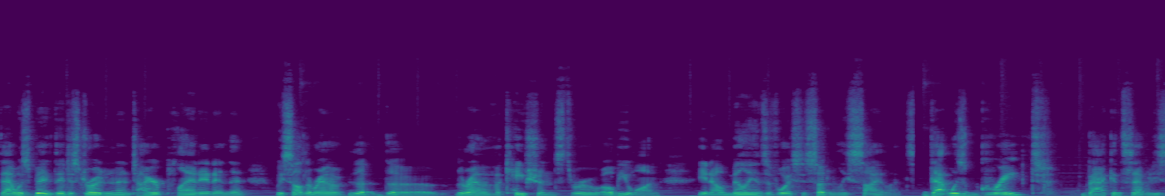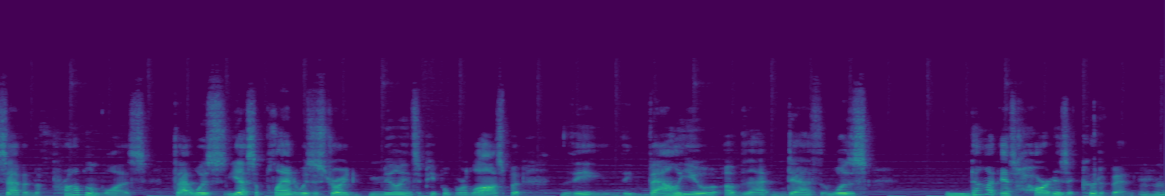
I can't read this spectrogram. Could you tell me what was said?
that was big. They destroyed an entire planet," and then we saw the ram- the, the the ramifications through Obi Wan. You know, millions of voices suddenly silenced. That was great back in '77. The problem was that was yes, a planet was destroyed, millions of people were lost, but the the value of that death was not as hard as it could have been. Mm-hmm.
